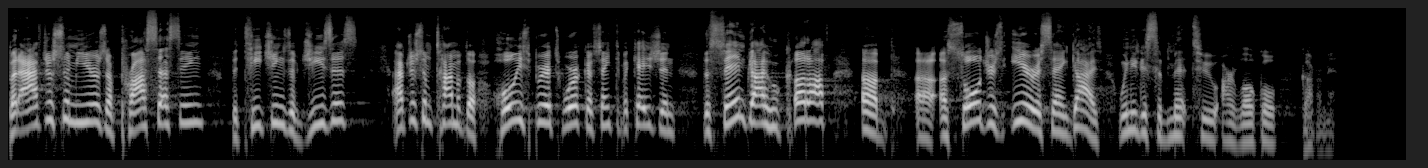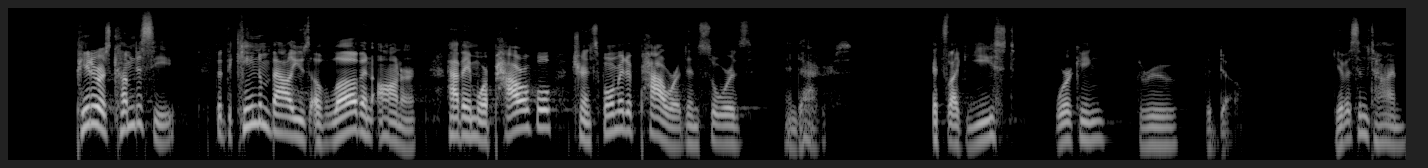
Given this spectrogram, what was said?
But after some years of processing the teachings of Jesus, after some time of the Holy Spirit's work of sanctification, the same guy who cut off a, a, a, soldier's ear is saying, Guys, we need to submit to our local government. Peter has come to see that the kingdom values of love and honor have a more powerful, transformative power than swords and daggers. It's like yeast working through the dough. Give it some time,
